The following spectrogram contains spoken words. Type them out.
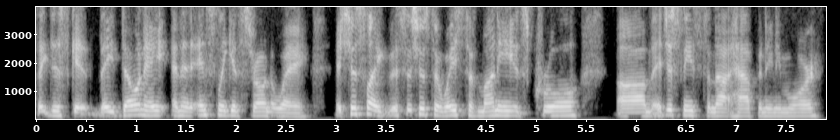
They just get, they donate and then instantly gets thrown away. It's just like, this is just a waste of money. It's cruel. Um, it just needs to not happen anymore.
